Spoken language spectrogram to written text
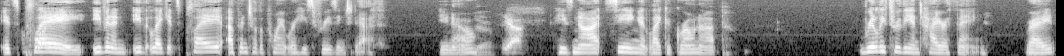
it's play, even in even like it's play up until the point where he's freezing to death. You know, Yeah. Yeah. he's not seeing it like a grown up. Really, through the entire thing, right?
